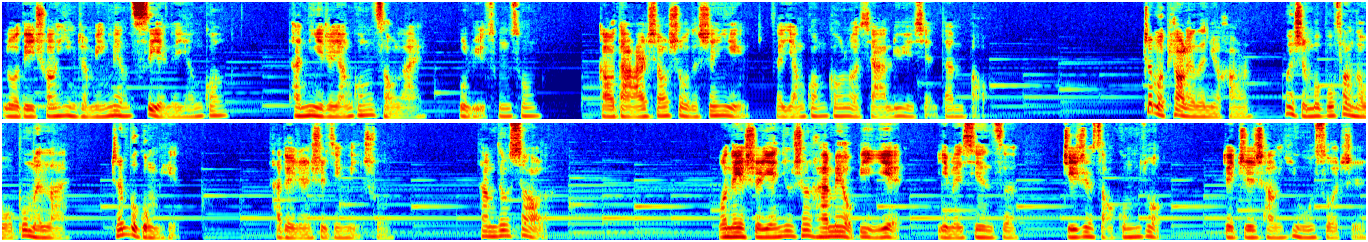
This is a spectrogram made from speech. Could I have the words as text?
落地窗映着明亮刺眼的阳光，他逆着阳光走来，步履匆匆，高大而消瘦的身影在阳光勾勒下略显单薄。这么漂亮的女孩，为什么不放到我部门来？真不公平！他对人事经理说，他们都笑了。我那时研究生还没有毕业，一门心思急着找工作，对职场一无所知，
